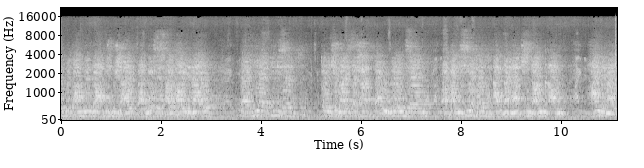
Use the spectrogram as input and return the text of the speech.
So bedanken darf ich mich auch beim SSV Heidenau, der hier diese deutsche Meisterschaft der U19 organisiert hat. Auch meinen herzlichen Dank an Heidenau.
